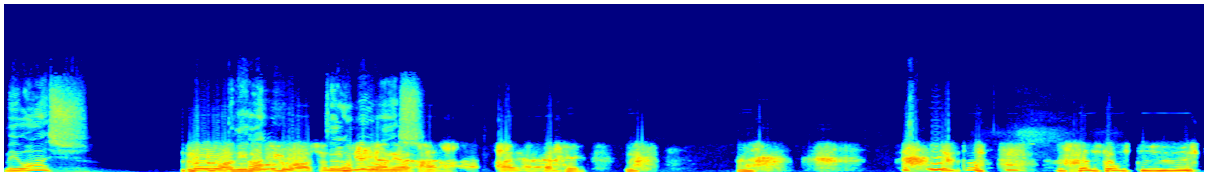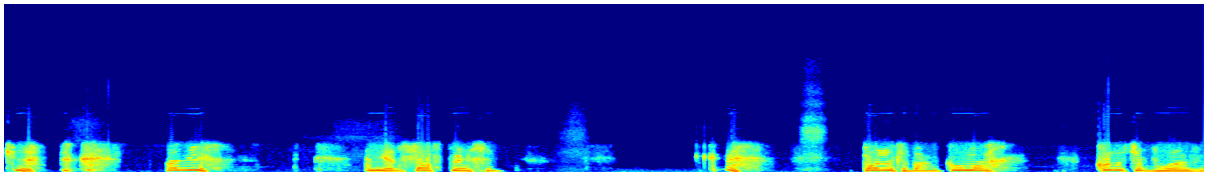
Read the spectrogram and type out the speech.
מיואש. לא, לא, אני לא? מיואש. אתה לא מיואש. חשבתי שזה יקרה. אני על סף פחד. כל הזמן, כל, ה... כל השבוע הזה.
